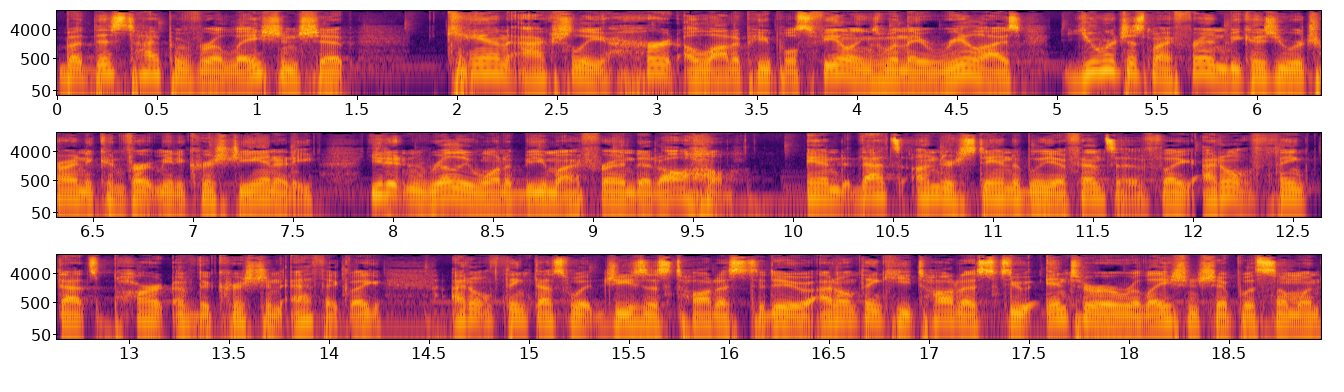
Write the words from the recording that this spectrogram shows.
But this type of relationship can actually hurt a lot of people's feelings when they realize you were just my friend because you were trying to convert me to Christianity. You didn't really want to be my friend at all. And that's understandably offensive. Like, I don't think that's part of the Christian ethic. Like, I don't think that's what Jesus taught us to do. I don't think he taught us to enter a relationship with someone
